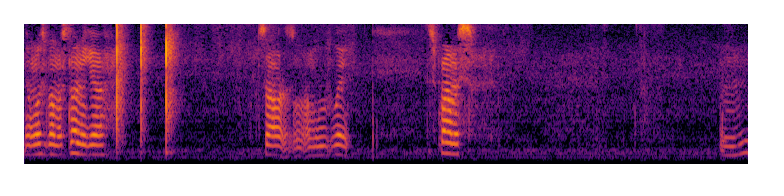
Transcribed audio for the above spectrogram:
don't worry about my stomach, y'all. So I lose weight. Just promise. Mm-hmm.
